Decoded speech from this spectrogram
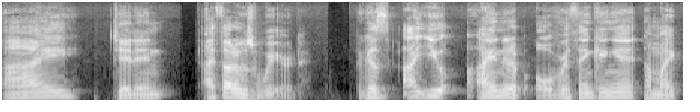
I didn't. I thought it was weird because I you I ended up overthinking it. I'm like,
